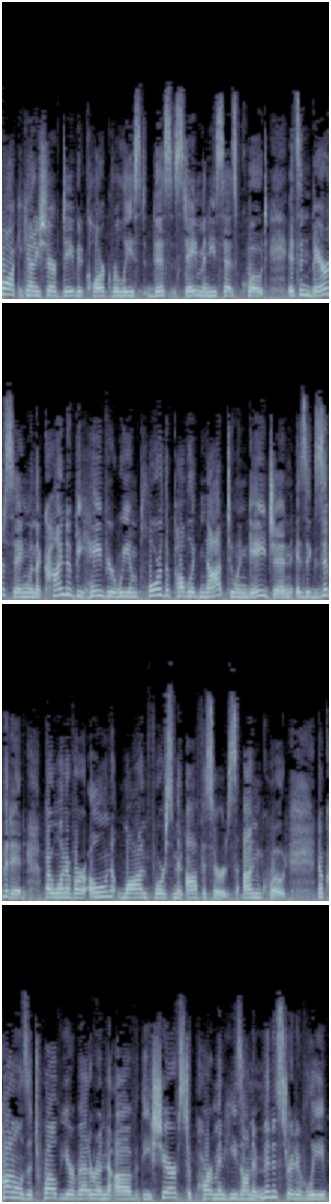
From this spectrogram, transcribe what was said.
Milwaukee County Sheriff David Clarke released this statement. He says, quote, it's embarrassing when the kind of behavior we implore the public not to engage in is exhibited by one of our own law enforcement officers, unquote. Now, Connell is a 12-year veteran of the Sheriff's Department. He's on administrative leave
